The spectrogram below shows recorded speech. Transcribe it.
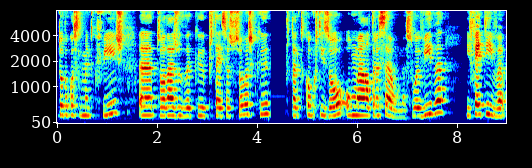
todo o aconselhamento que fiz uh, toda a ajuda que prestei a essas pessoas que, portanto, concretizou uma alteração na sua vida efetiva,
